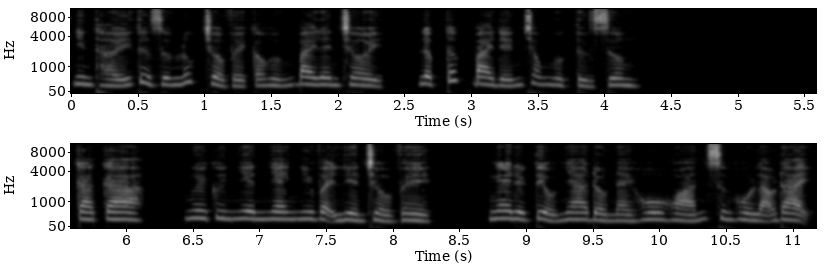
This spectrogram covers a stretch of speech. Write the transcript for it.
nhìn thấy từ Dương lúc trở về cao hứng bay lên trời, lập tức bay đến trong ngực từ Dương. Ca ca, ngươi cư nhiên nhanh như vậy liền trở về, Nghe được tiểu nha đầu này hô hoán xưng hô lão đại,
